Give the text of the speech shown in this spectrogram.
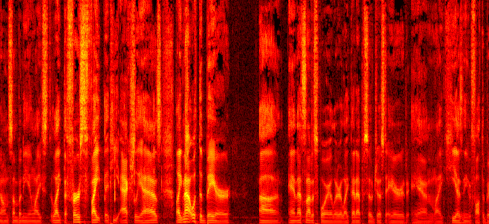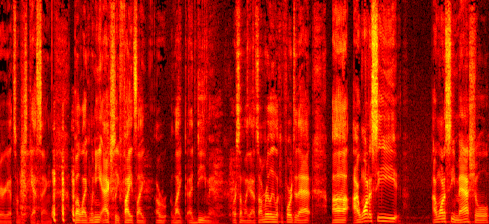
on somebody and like like the first fight that he actually has, like not with the bear, uh, and that's not a spoiler. Like that episode just aired, and like he hasn't even fought the bear yet, so I'm just guessing. but like when he actually fights like a like a demon or something like that, so I'm really looking forward to that. Uh, I want to see, I want to see Mashle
